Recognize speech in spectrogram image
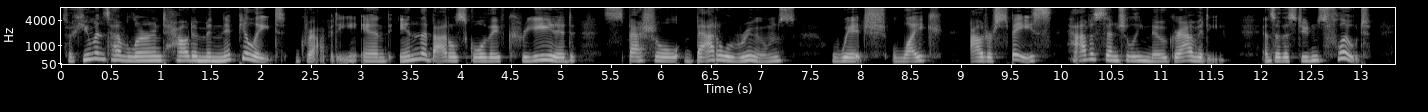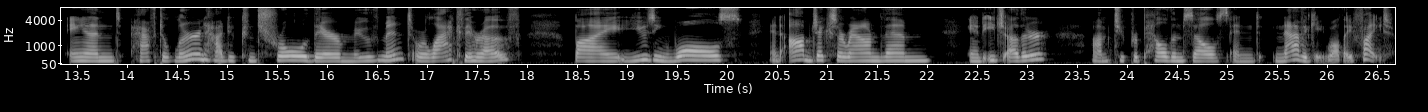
So humans have learned how to manipulate gravity, and in the battle school, they've created special battle rooms which, like outer space, have essentially no gravity. And so the students float and have to learn how to control their movement or lack thereof by using walls and objects around them and each other um, to propel themselves and navigate while they fight.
